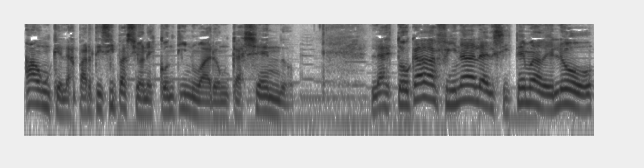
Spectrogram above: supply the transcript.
aunque las participaciones continuaron cayendo. La estocada final al sistema de Lowe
